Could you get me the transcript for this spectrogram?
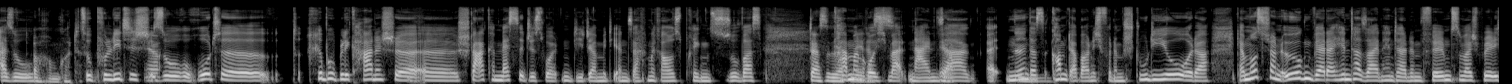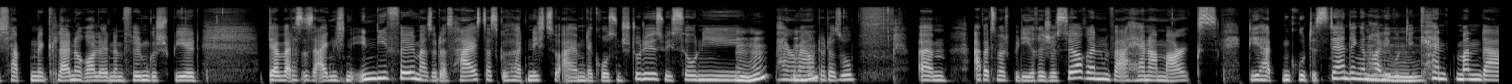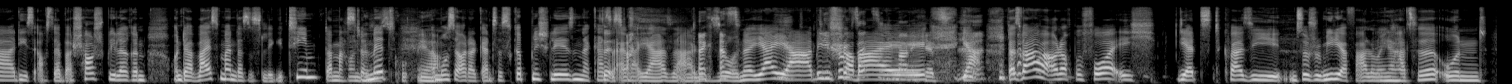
also Ach, um so politisch, Ja. so rote republikanische äh, starke Messages wollten die da mit ihren Sachen rausbringen. Sowas Das gesagt, kann man nee, ruhig das- mal Nein ja. Mhm. sagen. Äh, ne? Das kommt aber auch nicht von einem Studio oder da muss schon irgendwer dahinter sein, hinter einem Film. Zum Beispiel, ich habe eine kleine Rolle in einem Film gespielt. Der, das ist eigentlich ein Indie-Film, also das heißt, das gehört nicht zu einem der großen Studios wie Sony, Mhm. Paramount oder so. Ähm, aber zum Beispiel die Regisseurin war Hannah Marks. Die hat ein gutes Standing in Hollywood, Mhm. die kennt man da, die ist auch selber Schauspielerin und da weiß man, das ist legitim, da machst Und du mit. cool, ja. Da musst du auch das ganze Skript nicht lesen, da kannst Das- du einfach Ja sagen. So, ne? Ja, ja, bin ich ich dabei. Ja, das war aber auch noch bevor ich jetzt quasi ein Social Media Following hatte und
